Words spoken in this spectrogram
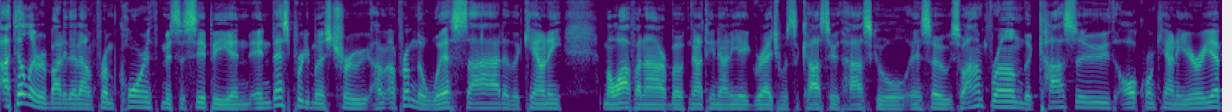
I tell everybody that I'm from Corinth, Mississippi, and, and that's pretty much true. I'm, from the west side of the county. My wife and I are both 1998 graduates of Kossuth High School, and so so I'm from the Kossuth, Alcorn County area.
